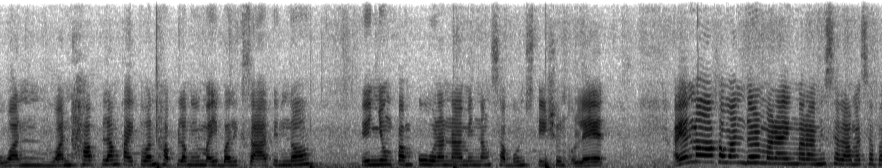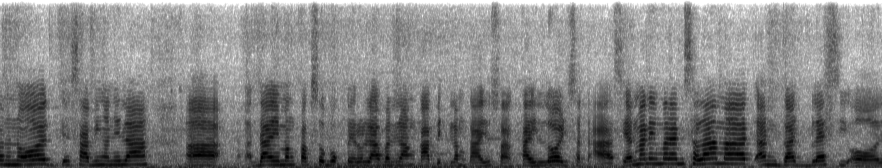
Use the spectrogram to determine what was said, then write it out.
one, one half lang, kahit one half lang yung maibalik sa atin, no? Yun yung pampuhunan namin ng sabon station ulit. Ayan mga ka-wonder, maraming maraming salamat sa panonood. Sabi nga nila, ah, dahil mang pagsubok pero laban lang, kapit lang tayo sa kay Lord sa taas. Yan, maraming maraming salamat and God bless you all.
